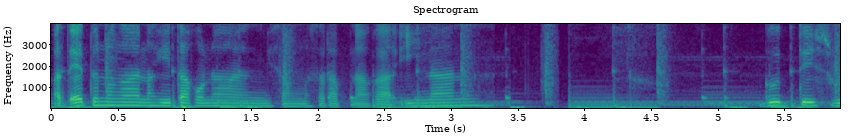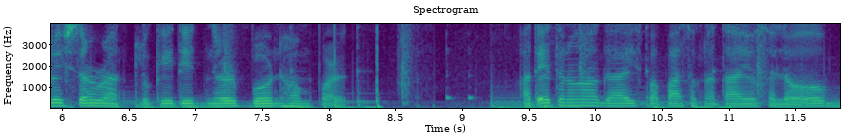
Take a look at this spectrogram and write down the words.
At eto na nga, nakita ko na ang isang masarap na kainan. Good Taste Restaurant located near Burnham Park. At eto na nga guys, papasok na tayo sa loob.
